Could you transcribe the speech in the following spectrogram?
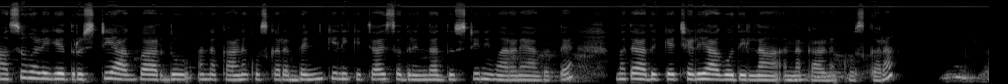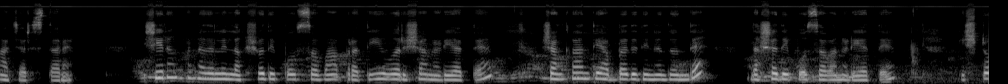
ಹಸುಗಳಿಗೆ ದೃಷ್ಟಿ ಆಗಬಾರ್ದು ಅನ್ನೋ ಕಾರಣಕ್ಕೋಸ್ಕರ ಬೆನ್ಕಿಲಿ ಕಿಚಾಯಿಸೋದ್ರಿಂದ ದೃಷ್ಟಿ ನಿವಾರಣೆ ಆಗುತ್ತೆ. ಮತ್ತು ಅದಕ್ಕೆ ಚಳಿ ಆಗೋದಿಲ್ಲ ಅನ್ನೋ ಕಾರಣಕ್ಕೋಸ್ಕರ ಆಚರಿಸ್ತಾರೆ. ಶ್ರೀರಂಗಪಟ್ಟಣದಲ್ಲಿ ಲಕ್ಷದೀಪೋತ್ಸವ ಪ್ರತಿ ವರ್ಷ ನಡೆಯುತ್ತೆ. ಸಂಕ್ರಾಂತಿ ಹಬ್ಬದ ದಿನದೊಂದೇ ಲಕ್ಷ ದೀಪೋತ್ಸವ ನಡೆಯುತ್ತೆ. ಎಷ್ಟೋ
